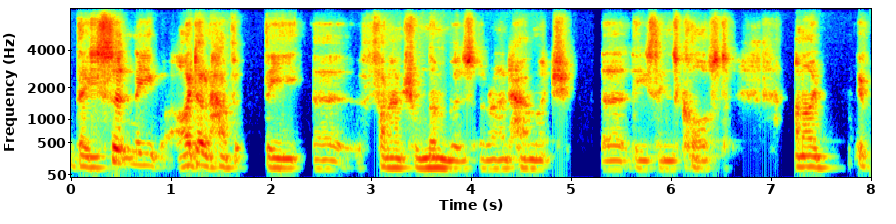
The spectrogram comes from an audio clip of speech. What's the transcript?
they certainly I don't have the uh, financial numbers around how much uh, these things cost. And I, if,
